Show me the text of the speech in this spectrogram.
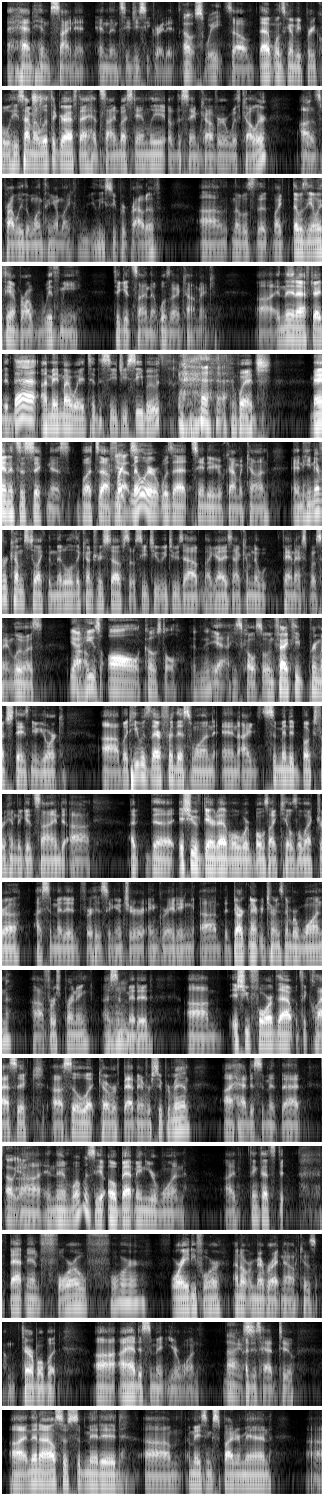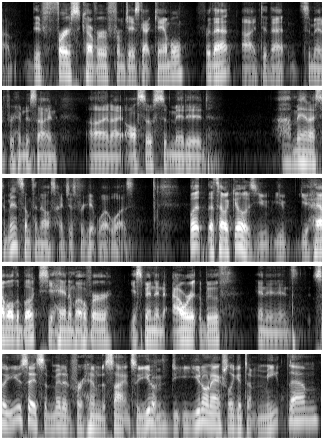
I had him sign it, and then CGC grade it. oh, sweet. So that one's going to be pretty cool. He signed my lithograph that I had signed by Stan Lee of the same cover with color. Uh, that's probably the one thing I'm like really super proud of. Uh, that was the like that was the only thing I brought with me to get signed that wasn't a comic. Uh, and then after I did that, I made my way to the CGC booth, which, man, it's a sickness. But uh, Frank Yes. Miller was at San Diego Comic Con, and he never comes to like the middle of the country stuff. So C2E2's out. By guys not coming to Fan Expo St. Louis. Yeah, he's all coastal, isn't he? Yeah, he's coastal. In fact, he pretty much stays New York. Uh, but he was there for this one, and I submitted books for him to get signed. Uh, I, the issue of Daredevil where Bullseye kills Elektra, I submitted for his signature and grading. Uh, the Dark Knight Returns number one, uh, first printing, I submitted. Um, issue four of that with the classic uh, silhouette cover of Batman vs Superman, I had to submit that. Oh, yeah. Uh, and then what was the oh Batman Year One? I think that's the Batman 404, 484. I don't remember right now because I'm terrible, but uh, I had to submit Year One. Nice. I just had to. Uh, and then I also submitted um, Amazing Spider Man, uh, the first cover from J. Scott Campbell for that. I did that, submitted for him to sign. Uh, and I also submitted, oh man, I submitted something else. I just forget what it was. But that's how it goes. You you you have all the books, you hand them over, you spend an hour at the booth, and then it's So you say submitted for him to sign. So you Mm-hmm. don't do- you don't actually get to meet them.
